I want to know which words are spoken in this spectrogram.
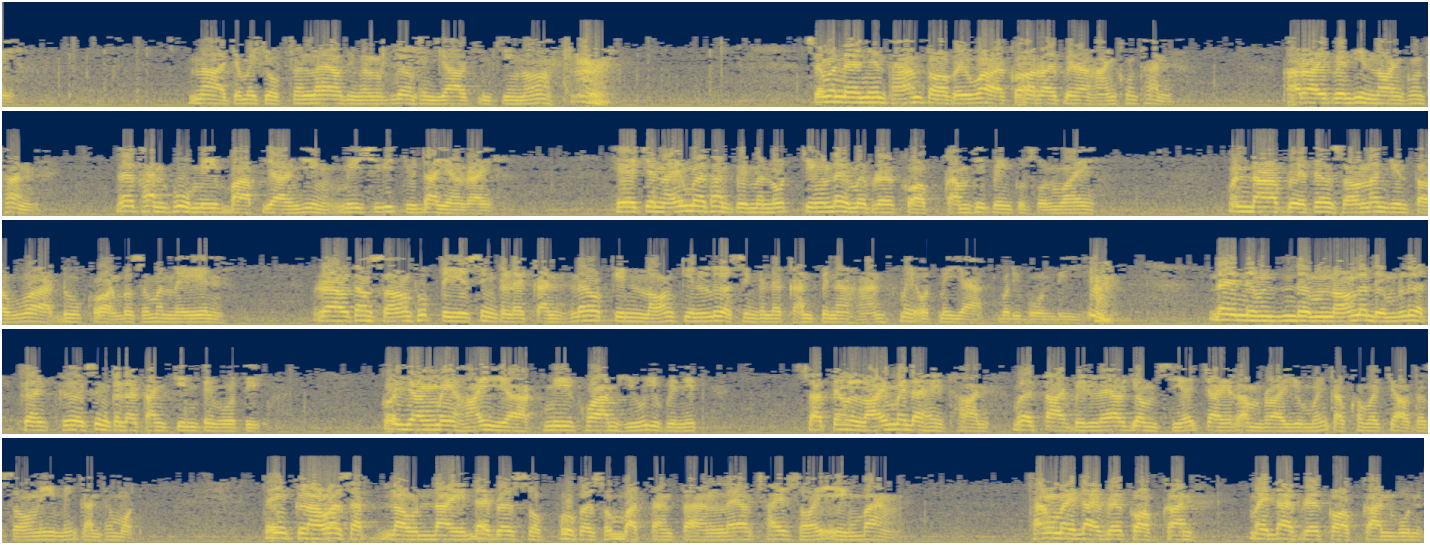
น่าจะไม่จบกันแล้วถึงเรื่องทันยาวจริง ๆ เนาะสมณเณรยังถามต่อไปว่าก็อะไรเป็นอาหารของท่าน อะไรเป็นที่นอนของท่าน และท่านผู้มีบาปอย่างยิ่งมีชีวิตอยู่ได้อย่างไรเหตุไหนเมื่อท่านเป็นมนุษย์จึงได้ไม่ประกอบกรรมที่เป็นกุศลไว้บรรดาเปรตทั้งสองนั้นยืนตอบว่าดูก่อนพระสมณเณรเราทั้งสองทุบตีสิ่งกันและกัน แล้วกินหนองกินเลือดสิ่งกันและกันเป็นอาหารไม่อดไม่อยากบริบูรณ์ดี ได้ดื่มดื่มหนองและดื่มเลือดกันเคือซึ่งกันและกันกินเป็นปกติ ก็ยังไม่หายอยากมีความหิวอยู่เป็นนิดสัตว์ทั้งหลายไม่ได้ให้ทาน เมื่อตายไปแล้วย่อมเสียใจร่ำไรอยู่เหมือนกับข้าพเจ้าทั้งสองนี้เหมือนกันทั้งหมดได้กล่าวว่าสัตว์เหล่าใดได้ประสบผู้ประสมบัติต่างๆ แล้วใช้สอยเองบ้าง ทั้งไม่ได้ประกอบการ ไม่ได้ประกอบการบุญ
